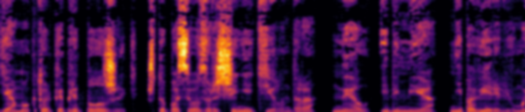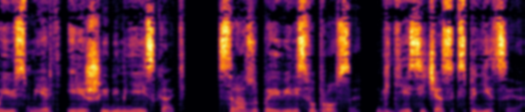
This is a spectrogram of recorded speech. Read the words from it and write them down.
Я мог только предположить, что после возвращения Тиландера Нел или Мия не поверили в мою смерть и решили меня искать. Сразу появились вопросы. Где сейчас экспедиция?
